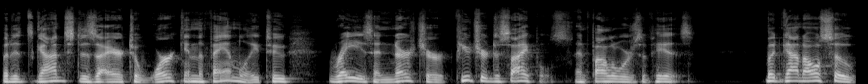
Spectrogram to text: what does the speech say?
But it's God's desire to work in the family to raise and nurture future disciples and followers of His. But God also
